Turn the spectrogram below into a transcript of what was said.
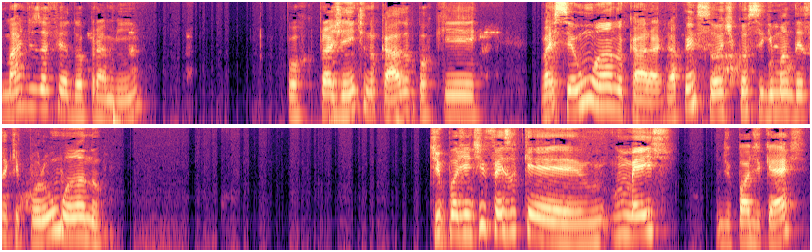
mais desafiador pra mim. Por, pra gente, no caso, porque vai ser um ano, cara. Já pensou a gente conseguir manter isso aqui por um ano? Tipo, a gente fez o que? Um mês de podcast.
